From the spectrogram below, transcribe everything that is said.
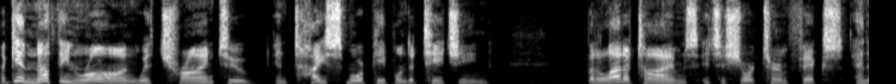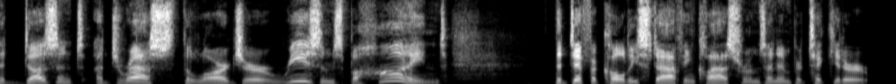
Again, nothing wrong with trying to entice more people into teaching, but a lot of times it's a short term fix and it doesn't address the larger reasons behind the difficulty staffing classrooms and, in particular,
